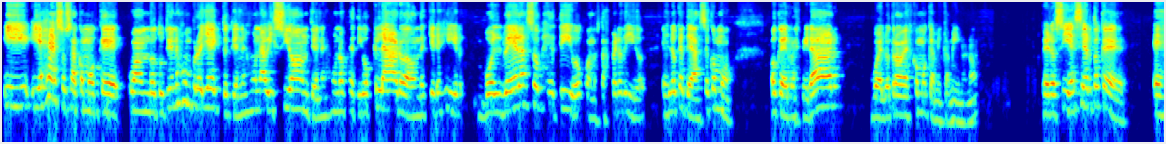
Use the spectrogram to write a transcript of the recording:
Y, y, es eso, o sea, como que cuando tú tienes un proyecto, tienes una visión, tienes un objetivo claro a dónde quieres ir, volver a ese objetivo cuando estás perdido es lo que te hace como, ok, respirar, vuelvo otra vez como que a mi camino, ¿no? Pero sí es cierto que es,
